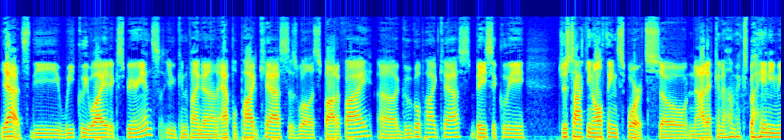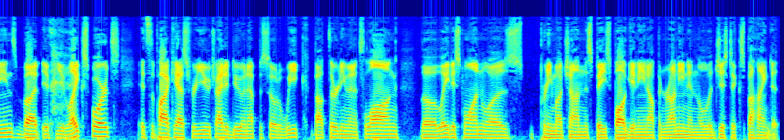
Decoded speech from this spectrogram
Yeah, it's the Weekly Wyatt Experience. You can find it on Apple Podcasts as well as Spotify, uh, Google Podcasts. Basically, just talking all things sports. So, not economics by any means, but if you like sports, it's the podcast for you. Try to do an episode a week, about 30 minutes long The latest one was pretty much on this baseball getting up and running and the logistics behind it.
